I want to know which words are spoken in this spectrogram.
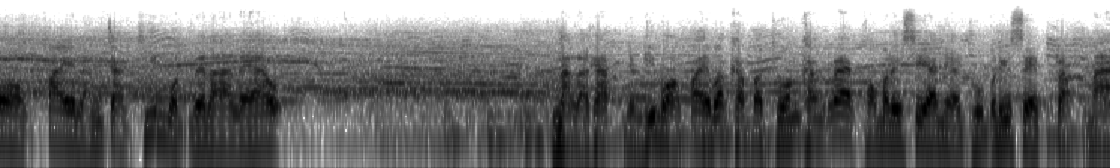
ออกไปหลังจากที่หมดเวลาแล้ว นั่นแหละครับ อย่างที่บอกไปว่าคำประท้วงครั้งแรกของมาเลเซียเนี่ยถูกปฏิเสธกลับมา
